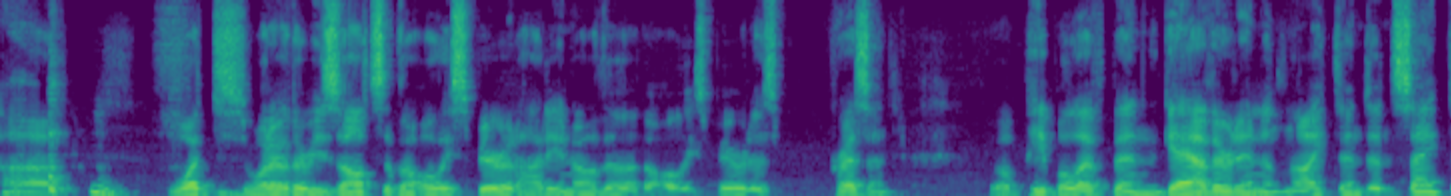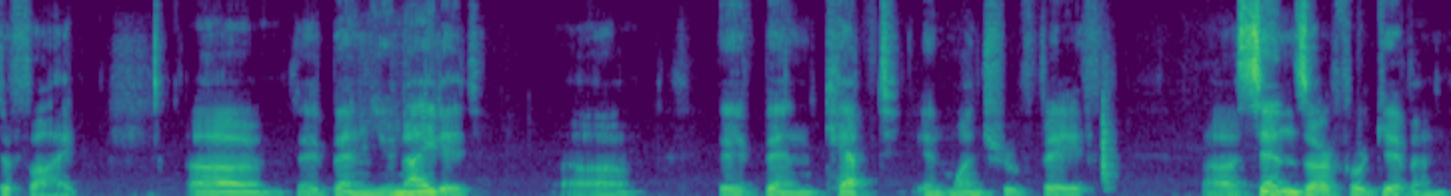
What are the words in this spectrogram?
uh, what what are the results of the Holy Spirit? How do you know the, the Holy Spirit is present? Well, people have been gathered and enlightened and sanctified. Uh, they've been united. Uh, they've been kept in one true faith. Uh, sins are forgiven.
